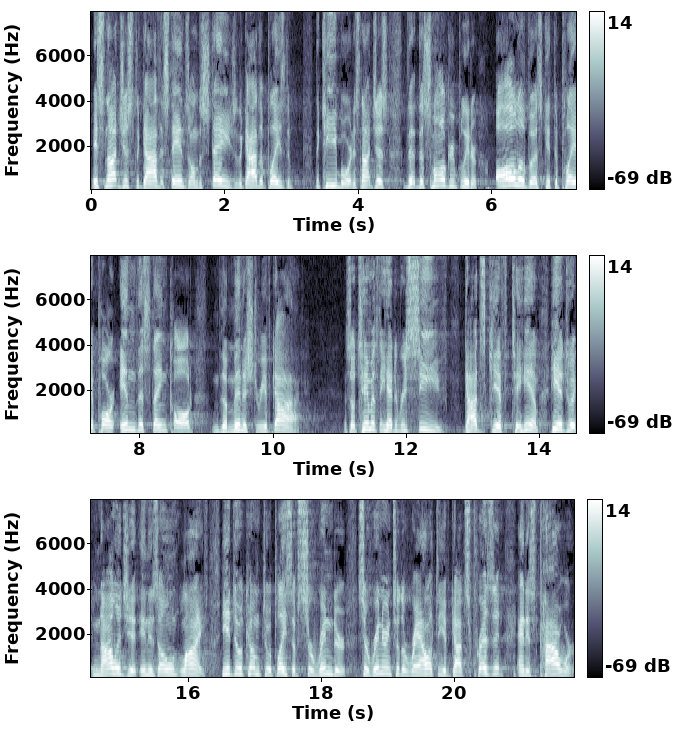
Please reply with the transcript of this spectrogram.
It's not just the guy that stands on the stage, the guy that plays the, the keyboard. It's not just the, the small group leader. All of us get to play a part in this thing called the ministry of God. And so Timothy had to receive God's gift to him. He had to acknowledge it in his own life. He had to come to a place of surrender, surrendering to the reality of God's presence and his power,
